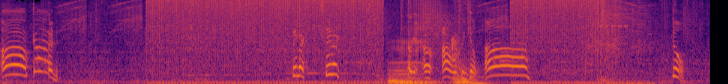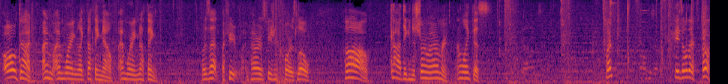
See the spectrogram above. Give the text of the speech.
Oh god! Stay back! Stay back! Okay, oh, oh, we're being killed. Oh! No! Oh god, I'm I'm wearing like nothing now. I'm wearing nothing. What is that? My, fu my power's fusion core is low. Oh, god, they can destroy my armor. I don't like this. What? Okay, he's over there. Oh,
